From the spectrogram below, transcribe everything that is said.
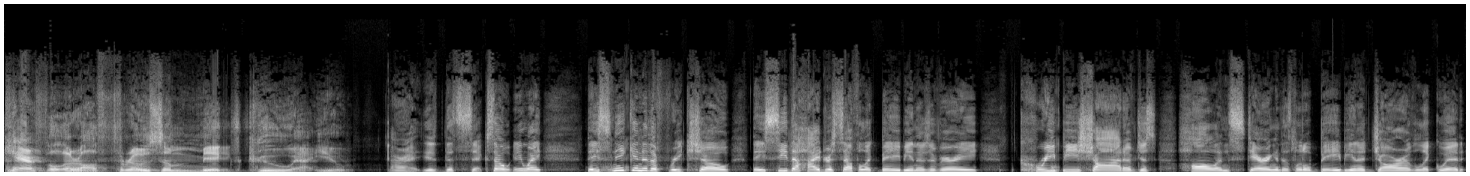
Careful, or I'll throw some Miggs goo at you. All right, that's sick. So, anyway, they sneak into the freak show. They see the hydrocephalic baby, and there's a very creepy shot of just Holland staring at this little baby in a jar of liquid,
